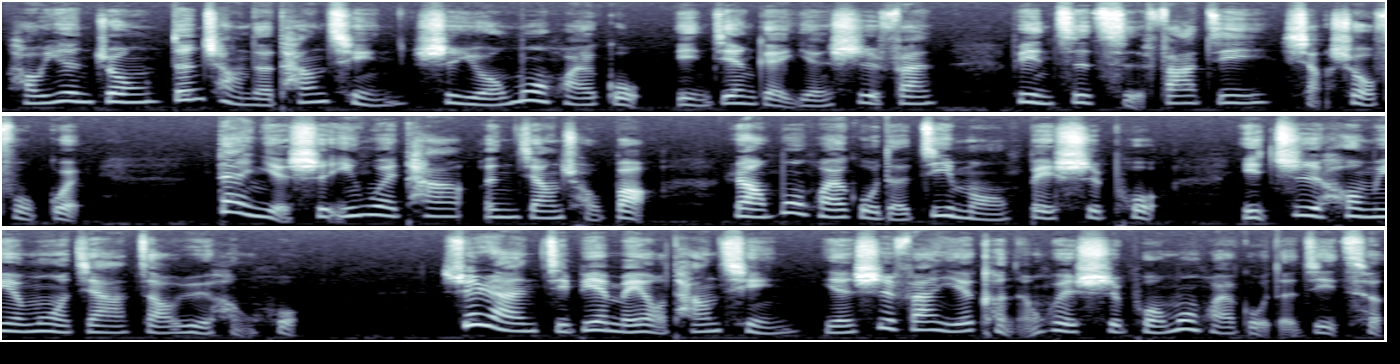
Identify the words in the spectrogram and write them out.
豪宴中登场的汤勤是由莫怀古引荐给严世蕃，并自此发迹享受富贵。但也是因为他恩将仇报，让莫怀古的计谋被识破，以致后面莫家遭遇横祸。虽然即便没有汤勤，严世蕃也可能会识破莫怀古的计策，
